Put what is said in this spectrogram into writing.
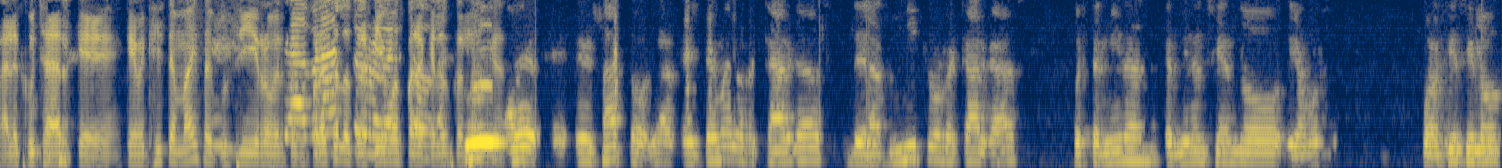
al escuchar que, que existe MyFi, pues sí, Roberto, por eso los trajimos para que los conozcas. a ver, eh, exacto, el tema de las recargas, de las micro recargas, pues terminan, terminan siendo, digamos, por así decirlo,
